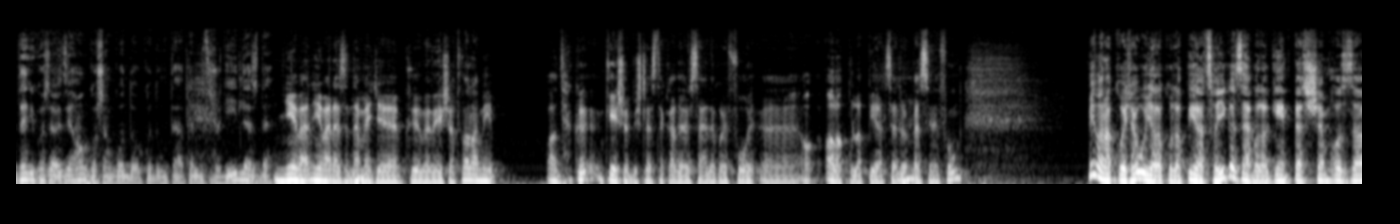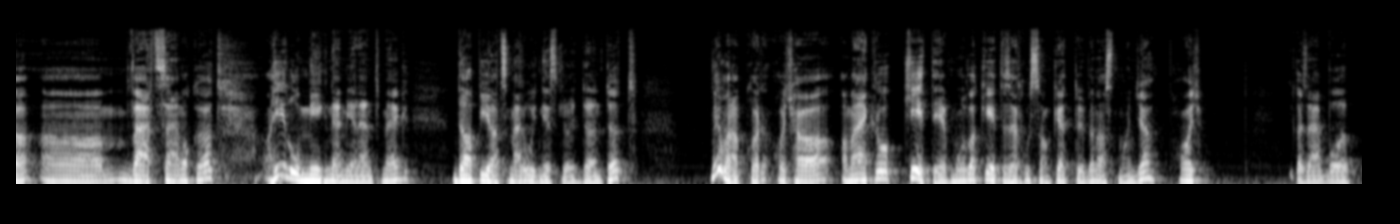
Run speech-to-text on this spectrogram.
Tegyük hozzá, hogy azért hangosan gondolkodunk, tehát nem biztos, hogy így lesz, de Nyilván, nyilván ez nem egy kőbevésett valami, ad, kö- később is lesznek other side hogy foly, alakul a piac, erről beszélni fogunk. Mi van akkor, ha úgy alakul a piac, hogy igazából a Game Pass sem hozza a várt számokat, a Halo még nem jelent meg, de a piac már úgy néz ki, hogy döntött. Mi van akkor, hogyha a Micro két év múlva, 2022-ben azt mondja, hogy igazából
